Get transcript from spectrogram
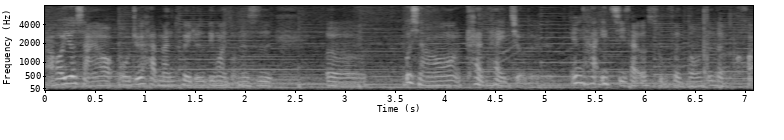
然后又想要，我觉得还蛮推，就是另外一种就是。呃，不想要看太久的人，因为他一集才二十五分钟，真的很快。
